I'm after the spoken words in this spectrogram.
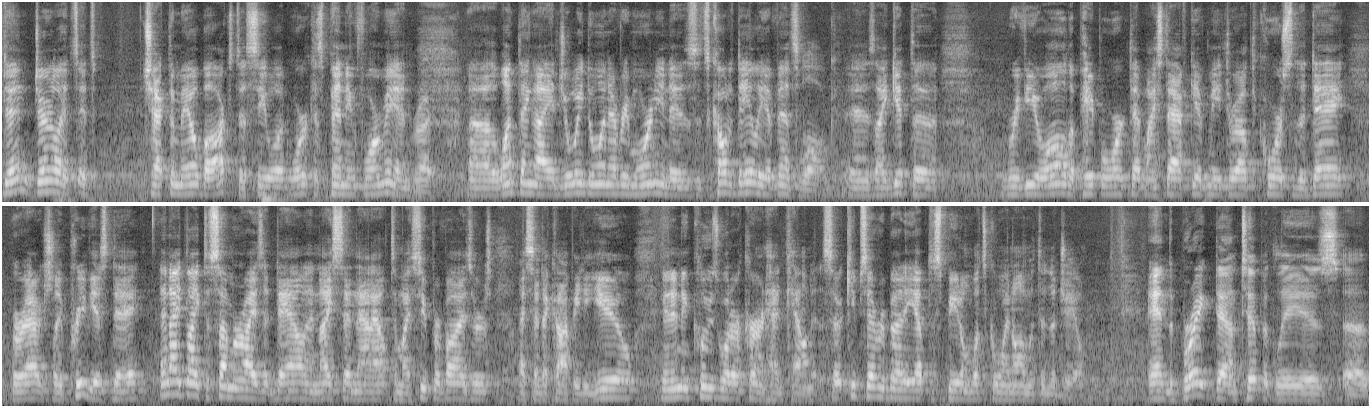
then generally it's, it's check the mailbox to see what work is pending for me. And Right. uh, the one thing I enjoy doing every morning is it's called a daily events log. Is I get to review all the paperwork that my staff give me throughout the course of the day, or actually previous day, and I'd like to summarize it down. And I send that out to my supervisors. I send a copy to you, and it includes what our current head count is. So it keeps everybody up to speed on what's going on within the jail. And the breakdown typically is, uh,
